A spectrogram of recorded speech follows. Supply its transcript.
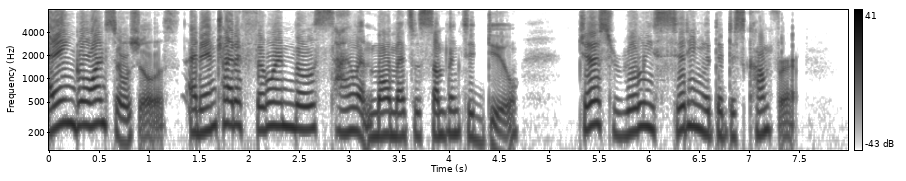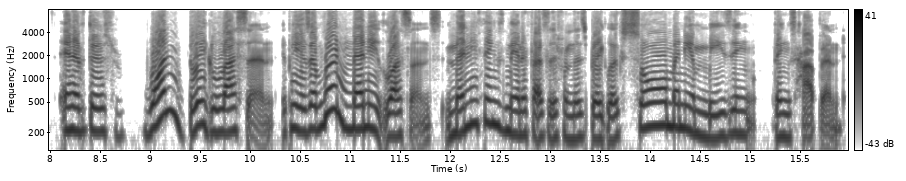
I didn't go on socials. I didn't try to fill in those silent moments with something to do. Just really sitting with the discomfort. And if there's one big lesson, because I've learned many lessons, many things manifested from this break, like so many amazing things happened.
